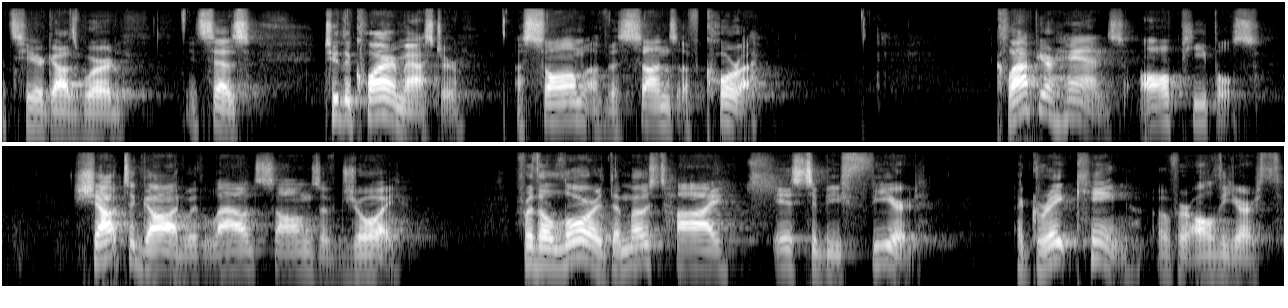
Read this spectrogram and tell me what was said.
Let's hear God's word. It says, To the choir master, a psalm of the sons of Korah. Clap your hands, all peoples. Shout to God with loud songs of joy. For the Lord, the Most High, is to be feared, a great king over all the earth.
